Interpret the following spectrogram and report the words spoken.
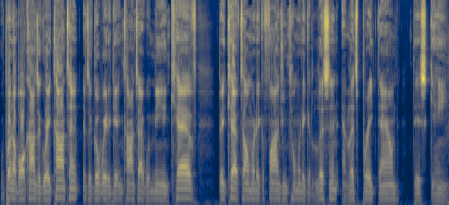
We're putting up all kinds of great content. It's a good way to get in contact with me and Kev. Big Kev, tell them where they can find you and tell them where they can listen. And let's break down this game.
